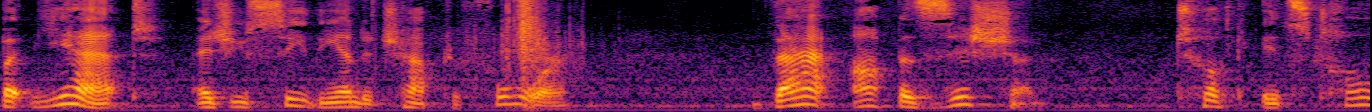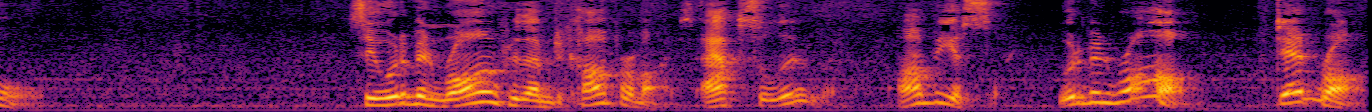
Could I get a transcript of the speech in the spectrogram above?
But yet, as you see the end of chapter 4, that opposition took its toll. See, it would have been wrong for them to compromise. Absolutely. Obviously. It would have been wrong. Dead wrong.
